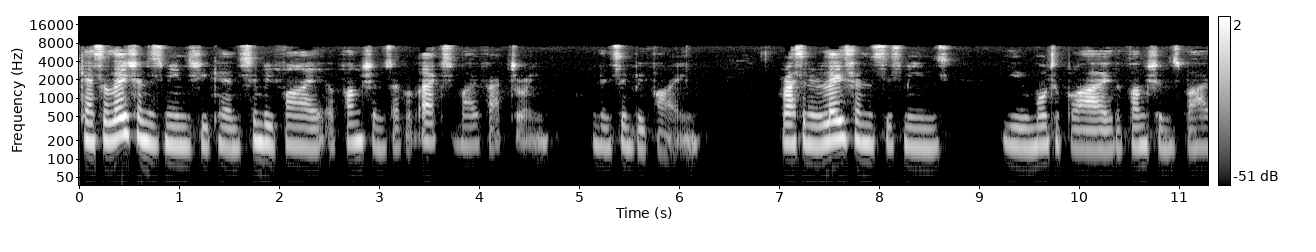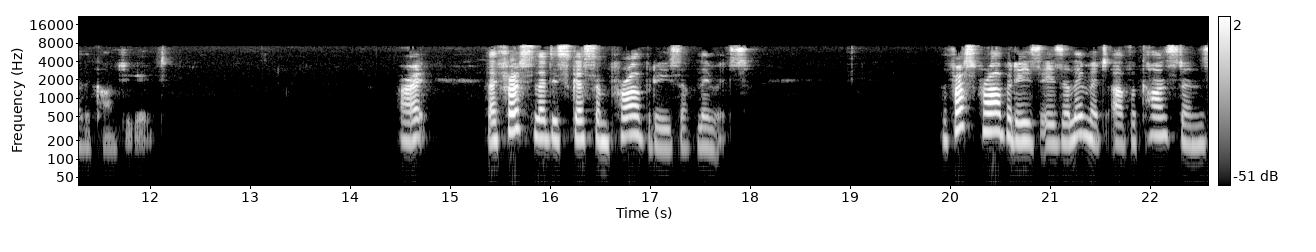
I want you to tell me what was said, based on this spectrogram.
Cancellations means you can simplify a function f of x by factoring and then simplifying. Rationalizations just means you multiply the functions by the conjugate. Alright, but first let's discuss some properties of limits. The first property is a limit of a constant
